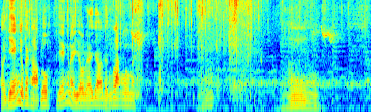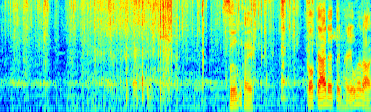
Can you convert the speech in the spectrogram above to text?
rồi dán vô cái hộp luôn, dán cái này vô để cho đừng lăn luôn nè. Sướng thiệt. Có cái để tìm hiểu nữa rồi.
